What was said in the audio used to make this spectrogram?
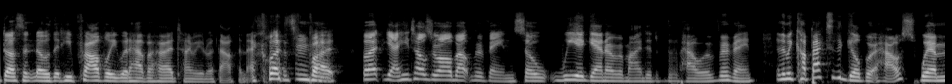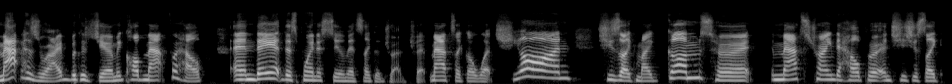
doesn't know that he probably would have a hard time even without the necklace. Mhm. But But yeah, he tells her all about Vervain. So we again are reminded of the power of Vervain. And then we cut back to the Gilbert house where Matt has arrived because Jeremy called Matt for help. And they at this point assume it's like a drug trip. Matt's like, oh, what's she on? She's like, my gums hurt. And Matt's trying to help her. And she's just like,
